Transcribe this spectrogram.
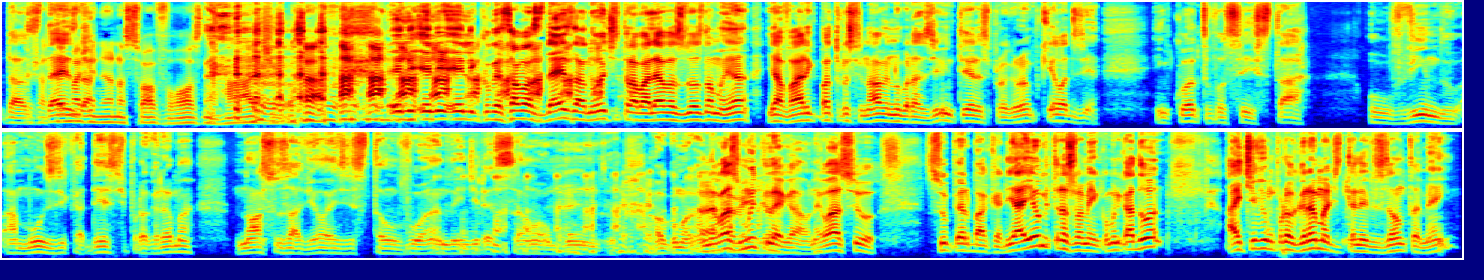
das Eu já 10 imaginando da... a sua voz na rádio. ele, ele, ele, começava às 10 da noite e trabalhava às 2 da manhã, e a Varig patrocinava no Brasil inteiro esse programa, porque ela dizia: enquanto você está ouvindo a música deste programa, nossos aviões estão voando em direção ao mundo. Alguma... Um negócio muito legal, um negócio super bacana. E aí eu me transformei em comunicador, aí tive um programa de televisão também.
